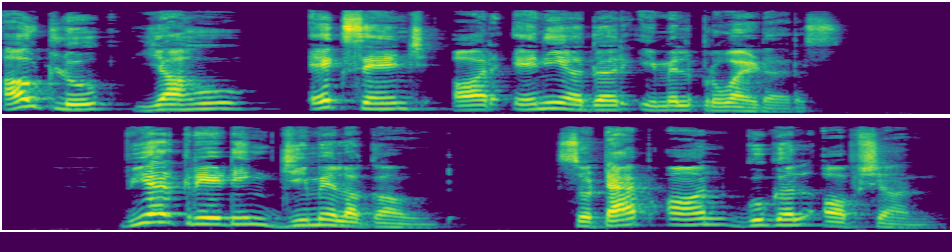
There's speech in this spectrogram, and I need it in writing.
Outlook, Yahoo, Exchange or any other email providers. We are creating Gmail account. So tap on Google option.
